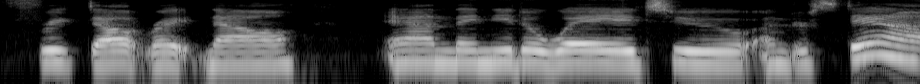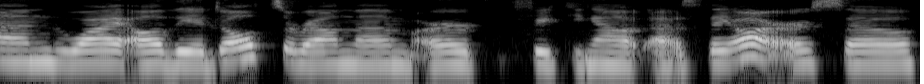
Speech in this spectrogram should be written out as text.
freaked out right now and they need a way to understand why all the adults around them are freaking out as they are. So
